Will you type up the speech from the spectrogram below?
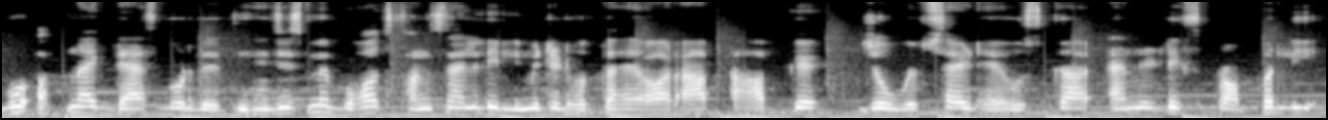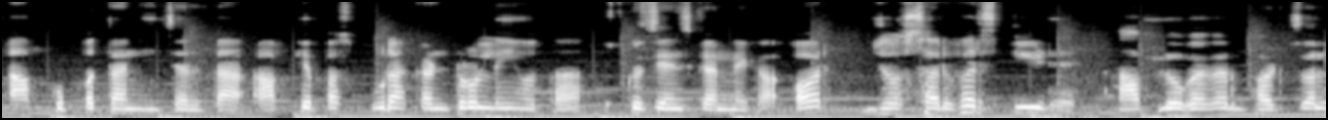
वो अपना एक डैशबोर्ड देती हैं जिसमें बहुत फंक्शनैलिटी लिमिटेड होता है और आप, आपके जो वेबसाइट है उसका एनालिटिक्स प्रॉपरली आपको पता नहीं चलता, आपके पास पूरा कंट्रोल नहीं होता उसको चेंज करने का। और जो सर्वर स्पीड है, आप लोग अगर वर्चुअल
